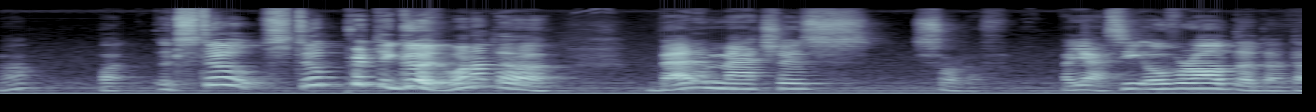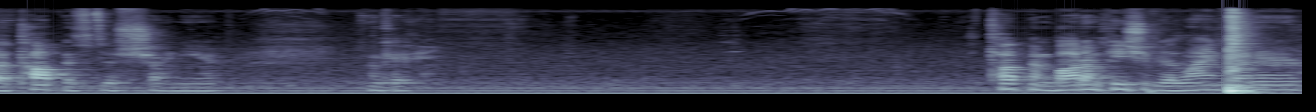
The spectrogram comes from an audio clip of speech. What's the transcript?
Well, but it's still still pretty good. One of the better matches, sort of. But yeah, see, overall the, the, the top is just shinier. Okay top and bottom piece should be aligned better.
